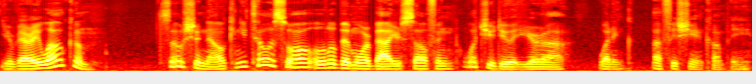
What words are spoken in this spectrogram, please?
You're very welcome. So, Chanelle, can you tell us all a little bit more about yourself and what you do at your uh, wedding officiant company?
